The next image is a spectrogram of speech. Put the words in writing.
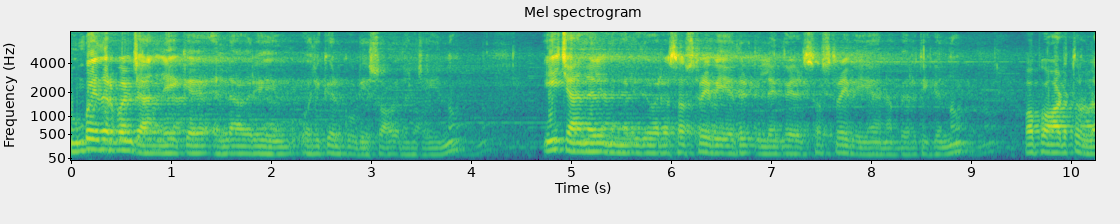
മുംബൈ ദർപ്പൺ ചാനലിലേക്ക് എല്ലാവരെയും ഒരിക്കൽ കൂടി സ്വാഗതം ചെയ്യുന്നു. ഈ ചാനൽ നിങ്ങൾ ഇതുവരെ സബ്സ്ക്രൈബ് ചെയ്തിട്ടില്ലെങ്കിൽ സബ്സ്ക്രൈബ് ചെയ്യാൻ അഭ്യർത്ഥിക്കുന്നു. ഒപ്പം അടുത്തുള്ള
